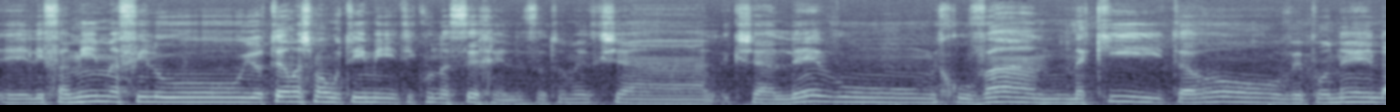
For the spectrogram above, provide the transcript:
לפעמים אפילו יותר משמעותי מתיקון השכל. זאת אומרת, כשה, כשהלב הוא מכוון, נקי, טהור, ופונה ל,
